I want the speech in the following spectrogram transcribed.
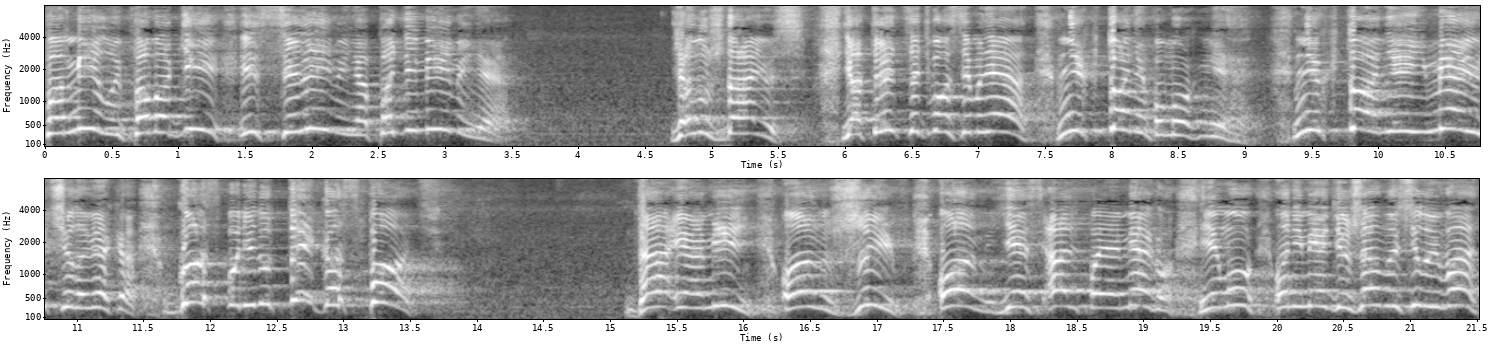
помилуй, помоги, исцели меня, подними меня. Я нуждаюсь. Я 38 лет. Никто не помог мне. Никто не имею человека. Господи, ну ты Господь. Да и аминь. Он жив. Он есть альфа и омега. Ему, он имеет державную силу и вас.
